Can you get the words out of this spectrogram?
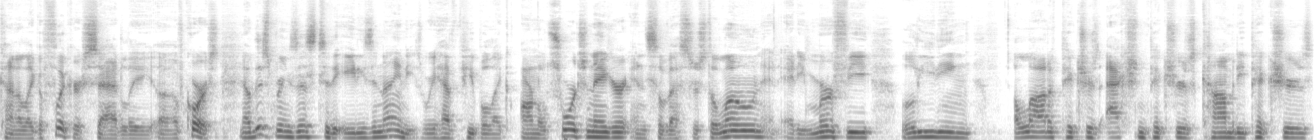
kind of like a flicker, sadly, uh, of course. Now, this brings us to the 80s and 90s, where you have people like Arnold Schwarzenegger and Sylvester Stallone and Eddie Murphy leading a lot of pictures, action pictures, comedy pictures.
